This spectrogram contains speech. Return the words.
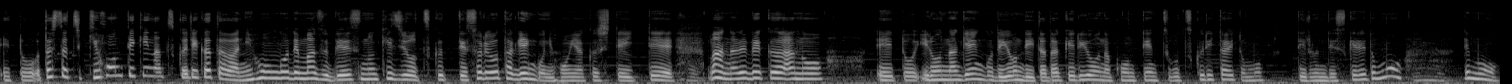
えっと、私たち基本的な作り方は日本語でまずベースの記事を作ってそれを多言語に翻訳していて、はい、まあなるべくあのえーと、いろんな言語で読んでいただけるようなコンテンツを作りたいと思ってるんですけれども、うん、でも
